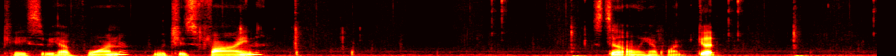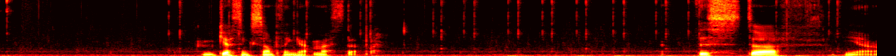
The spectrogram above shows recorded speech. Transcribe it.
Okay, so we have one, which is fine. Still only have one. Good. I'm guessing something got messed up. This stuff, yeah.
